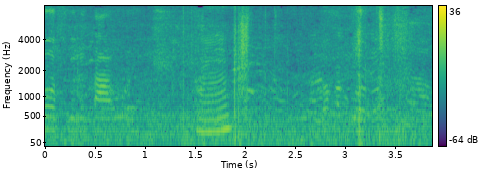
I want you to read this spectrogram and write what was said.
close ko na tao eh. Hmm? Baka close.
